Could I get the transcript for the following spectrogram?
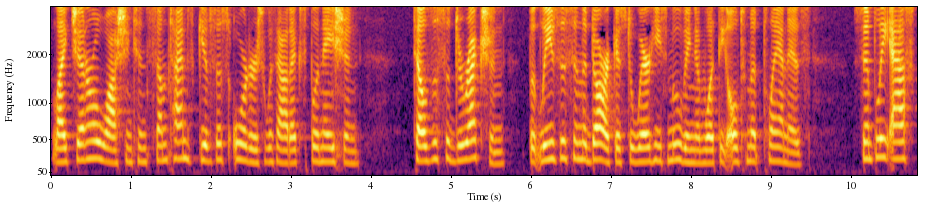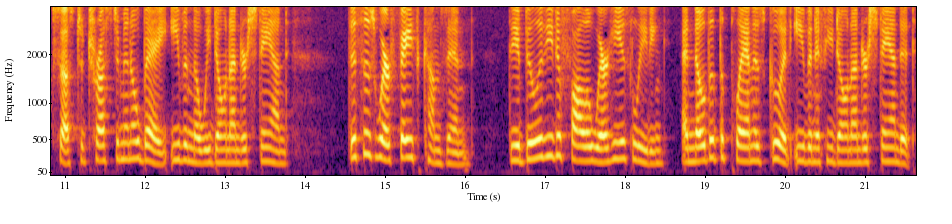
like General Washington, sometimes gives us orders without explanation, tells us a direction, but leaves us in the dark as to where He's moving and what the ultimate plan is. Simply asks us to trust Him and obey, even though we don't understand. This is where faith comes in the ability to follow where He is leading and know that the plan is good even if you don't understand it.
